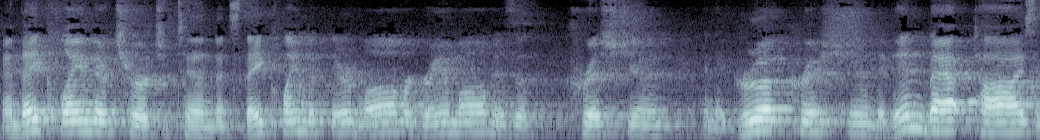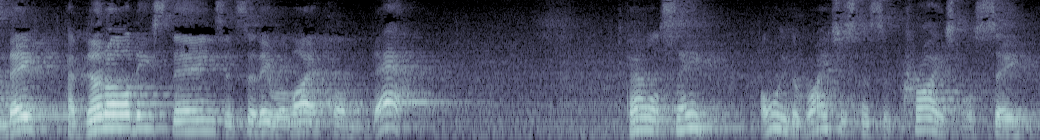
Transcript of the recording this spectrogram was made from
And they claim their church attendance. They claim that their mom or grandmom is a Christian, and they grew up Christian, they've been baptized, and they have done all these things, and so they rely upon that. But That won't save you. Only the righteousness of Christ will save you.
